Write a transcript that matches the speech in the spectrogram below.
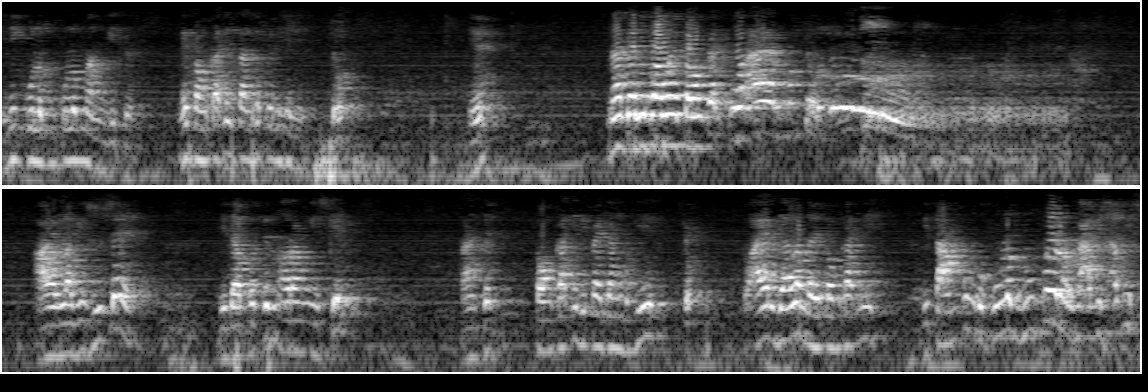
Ini kulem-kuleman gitu. Ini tongkat tangkap di sini. Cuk. Ya. Nah dari bawah tongkat keluar air muncul. Air lagi susah. Didapetin orang miskin. Tancap tongkatnya dipegang begini. Cuk. Tuh air jalan dari tongkat ini. Ditampung ke kulem duber nggak habis-habis.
